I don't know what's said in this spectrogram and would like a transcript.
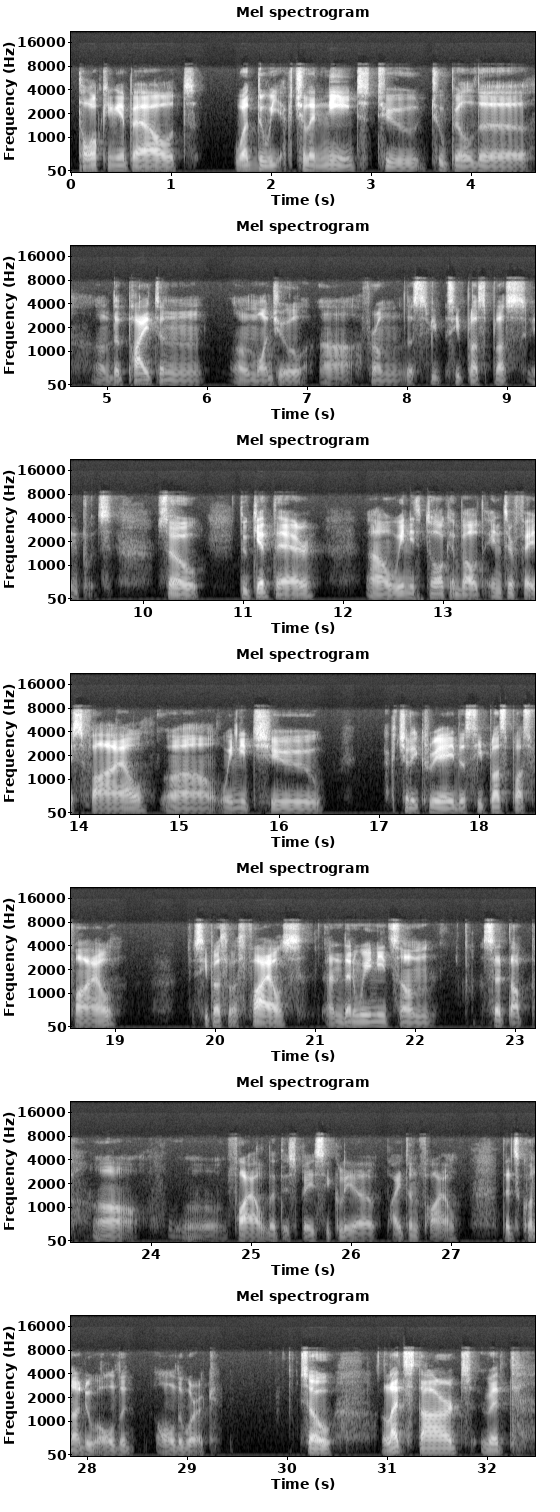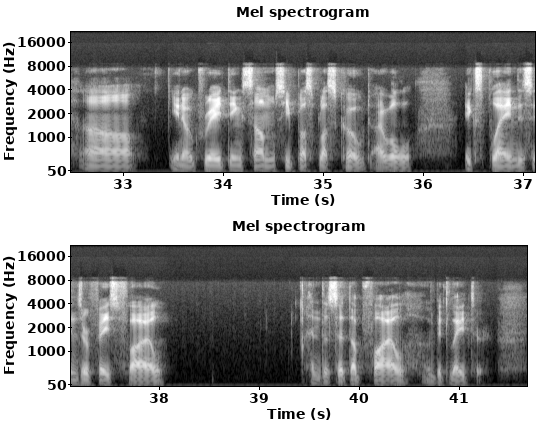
talking about what do we actually need to to build the uh, the Python uh, module uh, from the C++ inputs. So to get there, uh, we need to talk about interface file. Uh, we need to actually create the C++ file, C++ files, and then we need some setup uh, file that is basically a Python file that's gonna do all the all the work. So let's start with uh, you know creating some C++ code. I will explain this interface file and the setup file a bit later.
